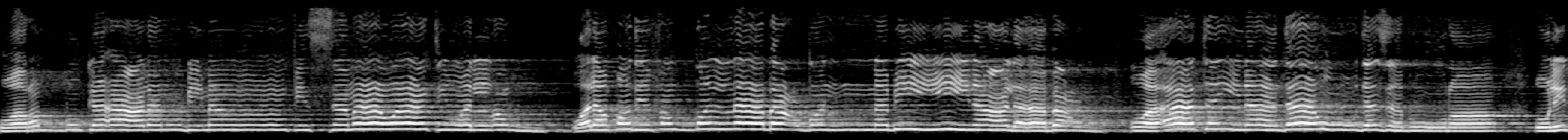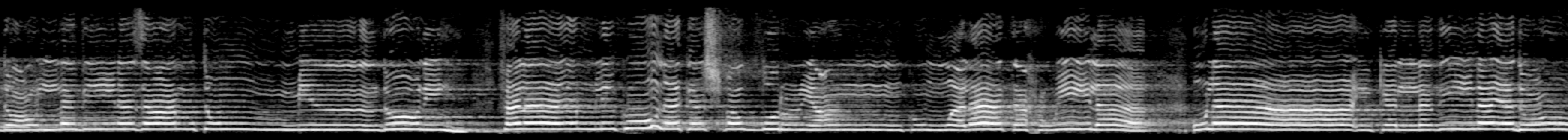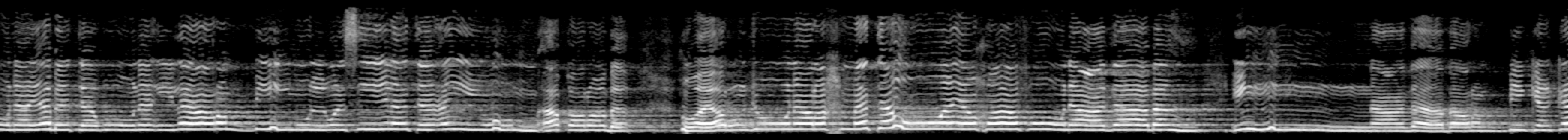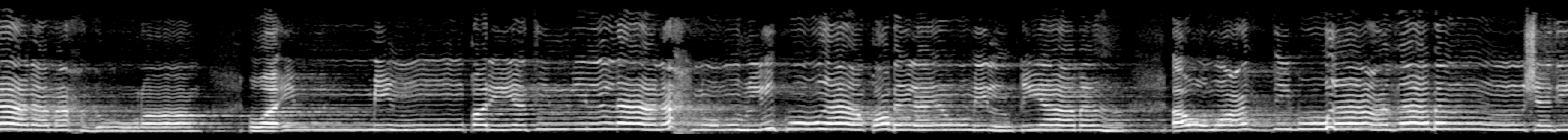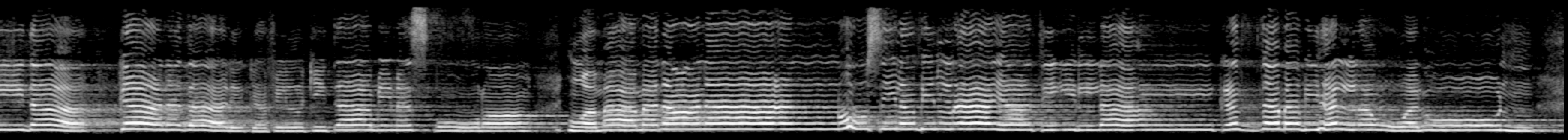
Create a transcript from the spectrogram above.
وَرَبُّكَ أَعْلَمُ بِمَن فِي السَّمَاوَاتِ وَالْأَرْضِ ۗ وَلَقَدْ فَضَّلْنَا بَعْضَ النَّبِيِّينَ عَلَىٰ بَعْضٍ وَآتَيْنَا دَاوُودَ زَبُورًا. قُلِ ادْعُوا الَّذِينَ زَعَمْتُم مِّن دُونِهِ فَلَا يَمْلِكُونَ كَشْفَ الضُّرِّ عَنكُمْ وَلَا تَحْوِيلًا. أُولَٰئِكَ الَّذِينَ يَدْعُونَ يَبْتَغُونَ إِلَىٰ رَبِّهِمُ الْوَسِيلَةَ أَيُّهُمْ أَقْرَبُ وَيَرْجُونَ رَحْمَتَهُ وَيَخَافُونَ عَذَابَهُ ۚ. إِنَّ عَذَابَ رَبِّكَ كَانَ مَحْذُورًا. وَإِن مِّن قَرْيَةٍ إِلَّا نَحْنُ مُهْلِكُوهَا قَبْلَ يَوْمِ الْقِيَامَةِ أَوْ مُعَذِّبُوهَا عَذَابًا شَدِيدًا. كَانَ ذَٰلِكَ فِي الْكِتَابِ مَسْطُورًا. وَمَا مَنَعَنَا أَن نُّرْسِلَ بِالْآيَاتِ إِلَّا أَن كَذَّبَ بِهَا الْأَوَّلُونَ.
